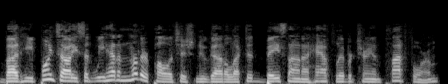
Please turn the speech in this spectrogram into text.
But he points out, he said, we had another politician who got elected based on a half libertarian platform,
